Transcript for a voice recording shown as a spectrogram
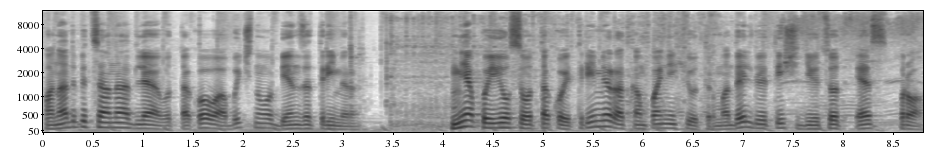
Понадобится она для вот такого обычного бензотриммера. У меня появился вот такой триммер от компании Hutter, модель 2900S Pro.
